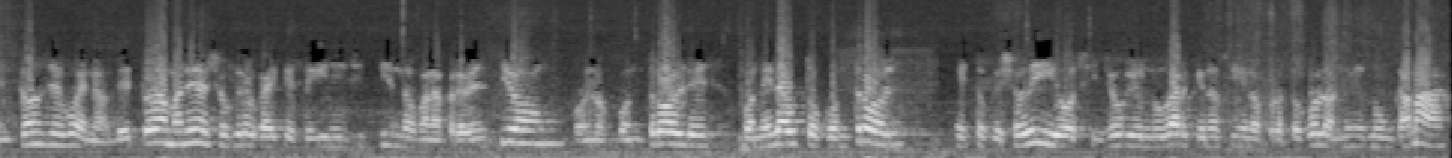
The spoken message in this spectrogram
Entonces, bueno, de todas maneras yo creo que hay que seguir insistiendo con la prevención, con los controles, con el autocontrol. Esto que yo digo, si yo voy a un lugar que no sigue los protocolos, no ir nunca más,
